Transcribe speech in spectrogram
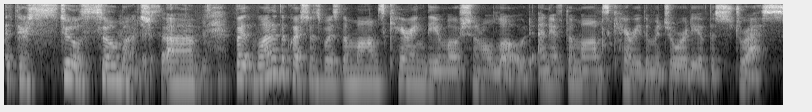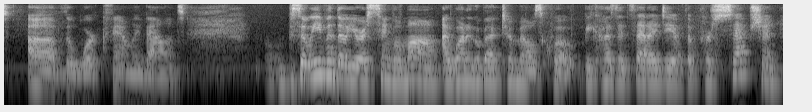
there's still so much. so um, but one of the questions was the moms carrying the emotional load, and if the moms carry the majority of the stress of the work family balance. So even though you're a single mom, I want to go back to Mel's quote because it's that idea of the perception.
